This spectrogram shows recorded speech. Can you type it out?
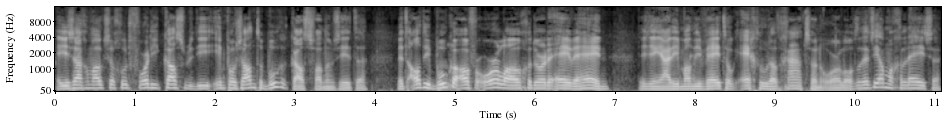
en je zag hem ook zo goed voor die kast, die imposante boekenkast van hem zitten. Met al die boeken over oorlogen door de eeuwen heen. Dus denk, ja, die man die weet ook echt hoe dat gaat, zo'n oorlog. Dat heeft hij allemaal gelezen.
